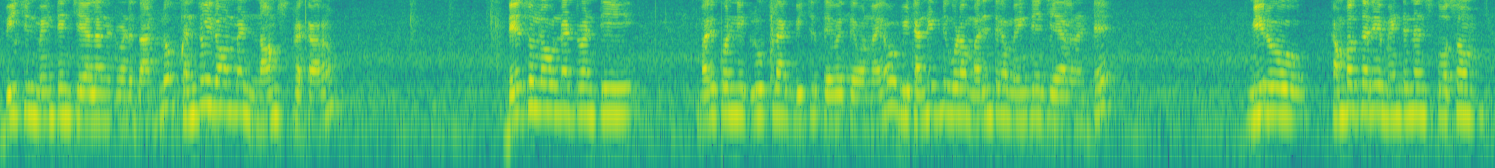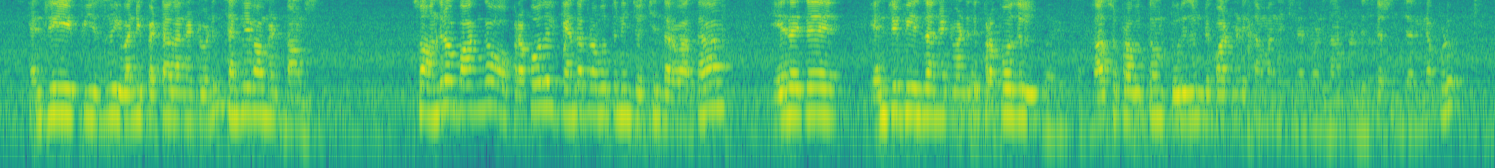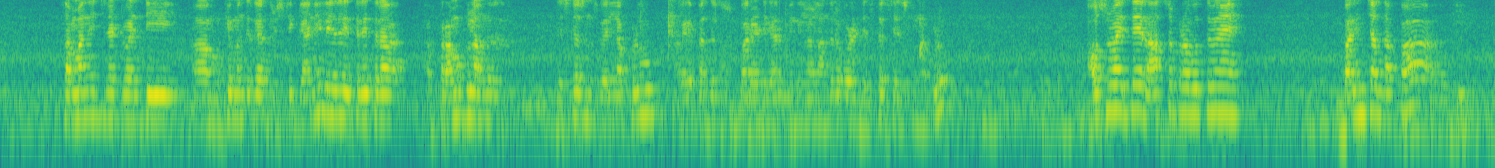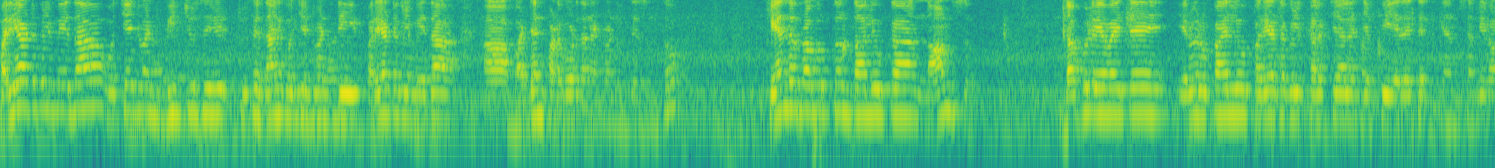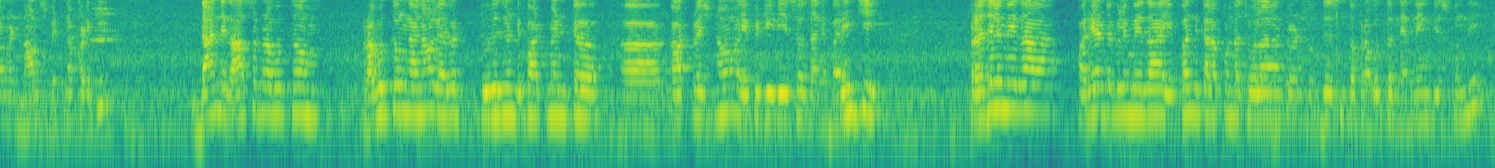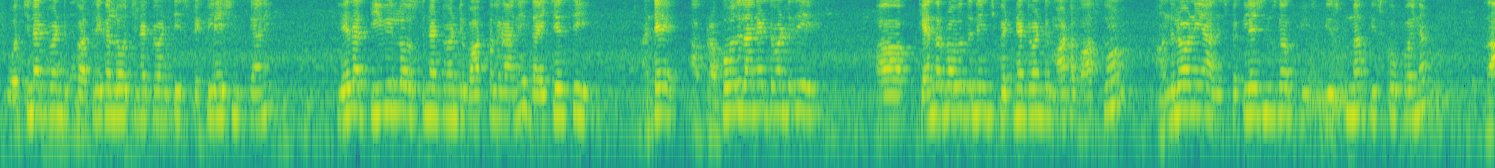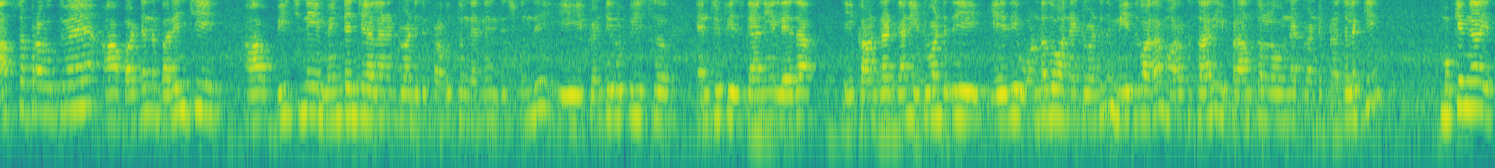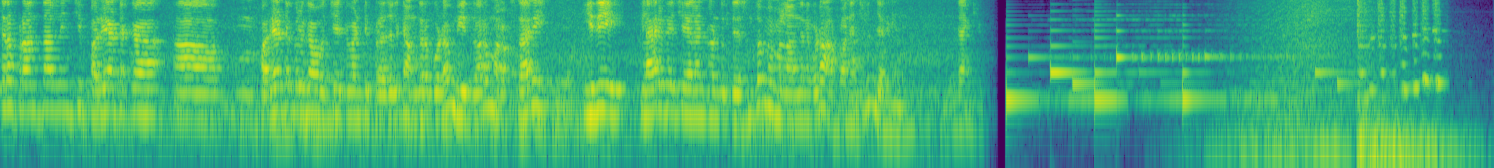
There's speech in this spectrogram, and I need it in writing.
బీచ్ని మెయింటైన్ చేయాలనేటువంటి దాంట్లో సెంట్రల్ గవర్నమెంట్ నామ్స్ ప్రకారం దేశంలో ఉన్నటువంటి మరికొన్ని బ్లూ ఫ్లాగ్ బీచెస్ ఏవైతే ఉన్నాయో వీటన్నిటిని కూడా మరింతగా మెయింటైన్ చేయాలంటే మీరు కంపల్సరీ మెయింటెనెన్స్ కోసం ఎంట్రీ ఫీజు ఇవన్నీ పెట్టాలనేటువంటిది సెంట్రల్ గవర్నమెంట్ నామ్స్ సో అందులో భాగంగా ఒక ప్రపోజల్ కేంద్ర ప్రభుత్వం నుంచి వచ్చిన తర్వాత ఏదైతే ఎంట్రీ ఫీజు అనేటువంటిది ప్రపోజల్ రాష్ట్ర ప్రభుత్వం టూరిజం డిపార్ట్మెంట్కి సంబంధించినటువంటి దాంట్లో డిస్కషన్ జరిగినప్పుడు సంబంధించినటువంటి ముఖ్యమంత్రి గారి దృష్టికి కానీ లేదా ఇతర ఇతర ప్రముఖులు డిస్కషన్స్ వెళ్ళినప్పుడు అలాగే పెద్దలు సుబ్బారెడ్డి గారు మిగిలిన వాళ్ళందరూ కూడా డిస్కస్ చేసుకున్నప్పుడు అవసరమైతే రాష్ట్ర ప్రభుత్వమే భరించాలి తప్ప పర్యాటకుల మీద వచ్చేటువంటి బీచ్ చూసి చూసే దానికి వచ్చేటువంటి పర్యాటకుల మీద ఆ బడ్డెన్ పడకూడదు అనేటువంటి ఉద్దేశంతో కేంద్ర ప్రభుత్వం తాలూకా నామ్స్ డబ్బులు ఏవైతే ఇరవై రూపాయలు పర్యాటకులకు కలెక్ట్ చేయాలని చెప్పి ఏదైతే సెంట్రల్ గవర్నమెంట్ నామ్స్ పెట్టినప్పటికీ దాన్ని రాష్ట్ర ప్రభుత్వం ప్రభుత్వంగానో లేదా టూరిజం డిపార్ట్మెంట్ కార్పొరేషనో ఏపీటీడీసో దాన్ని భరించి ప్రజల మీద పర్యాటకుల మీద ఇబ్బంది కలగకుండా చూడాలన్నటువంటి ఉద్దేశంతో ప్రభుత్వం నిర్ణయం తీసుకుంది. వచ్చినటువంటి పత్రికల్లో వచ్చినటువంటి స్పెక్యులేషన్స్ కానీ లేదా టీవీలో వస్తున్నటువంటి వార్తలు కానీ దయచేసి అంటే ఆ ప్రపోజల్ అనేటువంటిది కేంద్ర ప్రభుత్వం నుంచి పెట్టినటువంటి మాట వాస్తవం. అందులోని అది స్పెక్యులేషన్స్గా తీసుకున్నా తీసుకోకపోయినా రాష్ట్ర ప్రభుత్వమే ఆ బడ్డను భరించి ఆ బీచ్ని మెయింటైన్ చేయాలనేటువంటిది ప్రభుత్వం నిర్ణయం తీసుకుంది. ఈ ట్వంటీ రూపీస్ ఎంట్రీ ఫీజ్ కానీ లేదా ఈ కాంట్రాక్ట్ కానీ ఇటువంటిది ఏది ఉండదు అనేటువంటిది మీ ద్వారా మరొకసారి ఈ ప్రాంతంలో ఉన్నటువంటి ప్రజలకి ముఖ్యంగా ఇతర ప్రాంతాల నుంచి పర్యాటక పర్యాటకులుగా వచ్చేటువంటి ప్రజలకి అందరూ కూడా మీ ద్వారా మరొకసారి ఇది క్లారిఫై చేయాలనేటువంటి ఉద్దేశంతో మిమ్మల్ని అందరినీ కూడా ఆహ్వానించడం జరిగింది. Thank you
